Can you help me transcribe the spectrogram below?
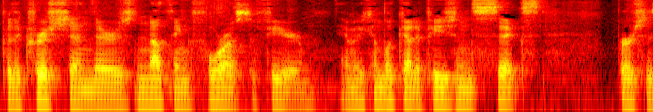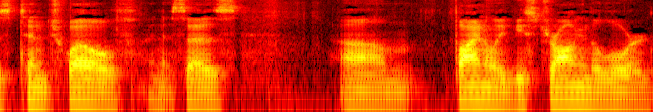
for the Christian, there's nothing for us to fear. And we can look at Ephesians 6, verses 10 12, and it says, um, Finally, be strong in the Lord,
